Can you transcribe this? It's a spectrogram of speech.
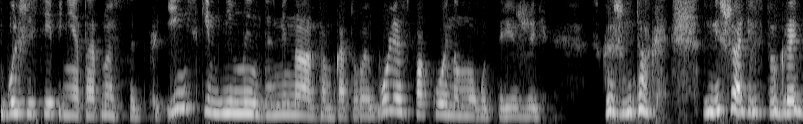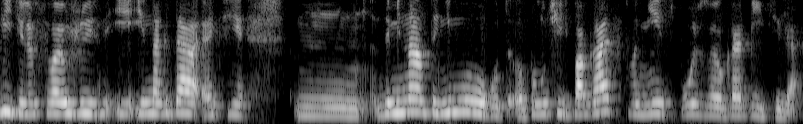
В большей степени это относится к иньским дневным доминантам, которые более спокойно могут пережить скажем так, вмешательство грабителя в свою жизнь. И иногда эти доминанты не могут э, получить богатство, не используя грабителя.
